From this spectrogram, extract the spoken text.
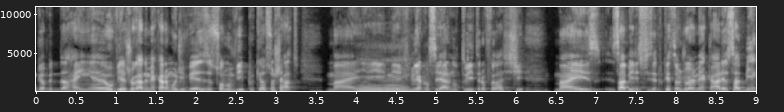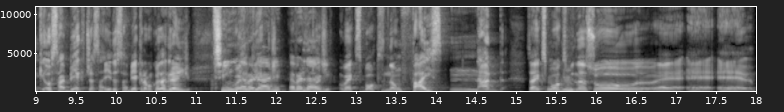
Gambito da Rainha eu via jogar na minha cara um monte de vezes, eu só não vi porque eu sou chato. Mas hum. aí me, me aconselharam no Twitter, eu fui lá assistir. Mas, sabe, eles fizeram questão de jogar na minha cara. Eu sabia que, eu sabia que tinha saído, eu sabia que era uma coisa grande. Sim, coisa é verdade, que, é verdade. O, o Xbox não faz nada. A Xbox uhum. me lançou é, é, é,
